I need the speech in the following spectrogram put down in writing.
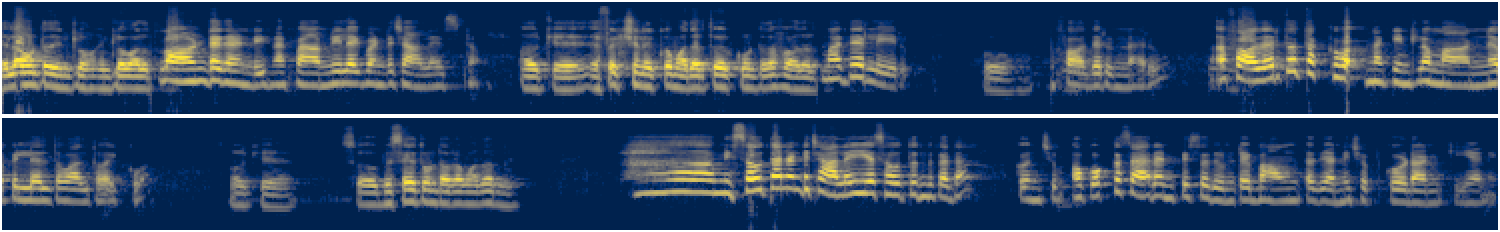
ఎలా ఉంటుంది ఇంట్లో? ఇంట్లో వాళ్ళతో? బాగుంటుందండి. నాకు ఫ్యామిలీ లైఫ్ అంటే చాలా ఇష్టం. ఓకే. ఎఫెక్షన్ ఎక్కువ మదర్తో ఎక్కువ ఉంటుందా ఫాదర్ మదర్ లేరు. ఓ. ఫాదర్ ఉన్నారు. ఆ ఫాదర్తో తక్కువ. నాకు ఇంట్లో మా అన్న పిల్లలతో వాళ్ళతో ఎక్కువ. ఓకే. సో మిస్ అవుతుంటారా మదర్ని? మిస్ అవుతానంటే చాలా ఇయర్స్ అవుతుంది కదా. కొంచెం ఒక్కొక్కసారి అనిపిస్తుంది ఉంటే బాగుంటుంది అన్ని చెప్పుకోవడానికి అని.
